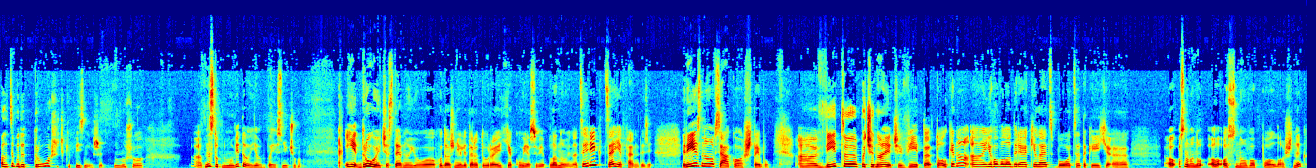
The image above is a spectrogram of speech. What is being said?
але це буде трошечки пізніше, тому що е, в наступному відео я вам поясню, чому. І другою частиною художньої літератури, яку я собі планую на цей рік, це є фентезі. Різного всякого штибу. Е, Від, е, починаючи від Толкіна, е, його володаря Кілець, бо це такий основоположник,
